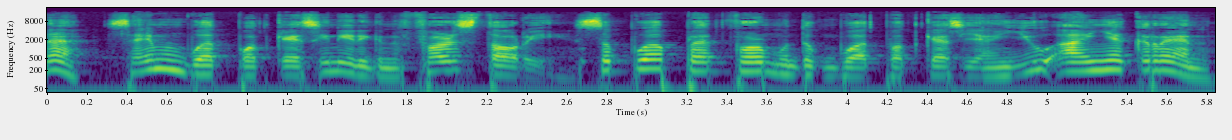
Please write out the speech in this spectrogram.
Nah, saya membuat podcast ini dengan First Story, sebuah platform untuk membuat podcast yang UI-nya keren,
